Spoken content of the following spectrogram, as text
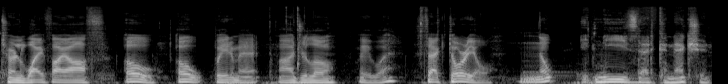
turn Wi-Fi off. Oh, oh, wait a minute. Modulo. Wait, what? Factorial. Nope. It needs that connection.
